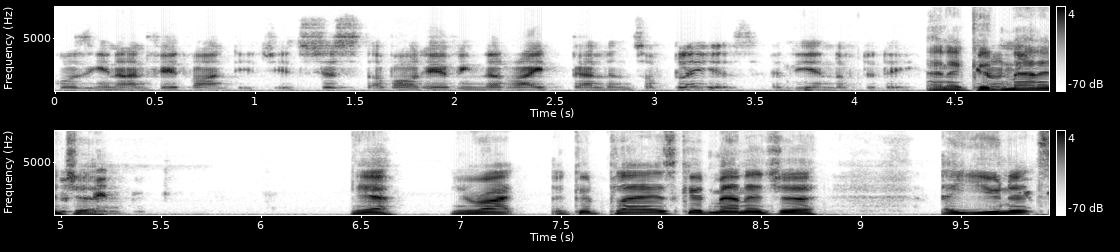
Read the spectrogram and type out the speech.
causing an unfair advantage. It's just about having the right balance of players at the end of the day. And a good manager. Yeah, you're right. A good players, good manager, a unit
